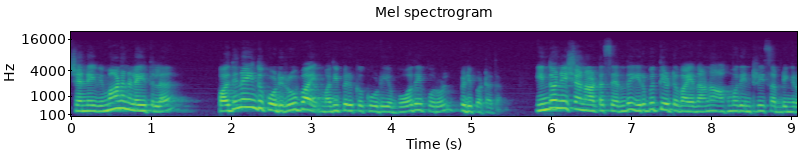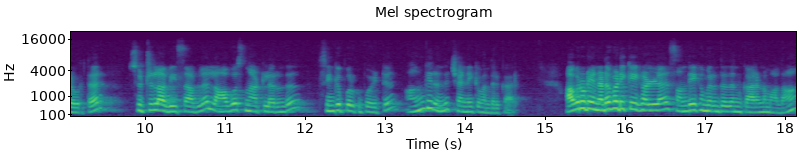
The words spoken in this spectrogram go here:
சென்னை விமான நிலையத்துல பதினைந்து கோடி ரூபாய் மதிப்பிருக்கக்கூடிய போதைப் பொருள் பிடிபட்டது. இந்தோனேஷியா நாட்டை சேர்ந்த இருபத்தி எட்டு வயதான அகமது இன்ட்ரீஸ் அப்படிங்கிற ஒருத்தர் சுற்றுலா விசாவில் லாவோஸ் நாட்டுல இருந்து சிங்கப்பூருக்கு போயிட்டு அங்கிருந்து சென்னைக்கு வந்திருக்கார். அவருடைய நடவடிக்கைகளில் சந்தேகம் இருந்ததன் காரணமாக தான்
